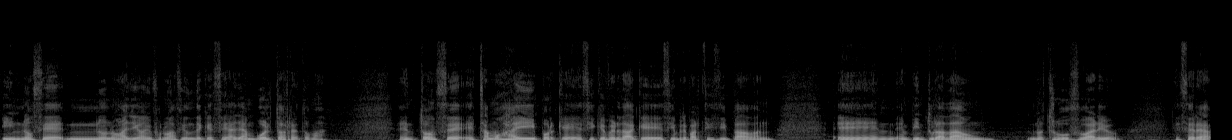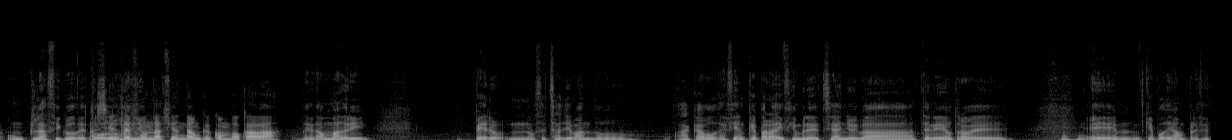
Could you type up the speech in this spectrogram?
Y no, se, no nos ha llegado información de que se hayan vuelto a retomar. Entonces estamos ahí porque sí que es verdad que siempre participaban en, en Pintura Down nuestros usuarios. Ese era un clásico de todos Así es los de años Fundación Down que convocaba... de Down Madrid, pero no se está llevando a cabo. Decían que para diciembre de este año iba a tener otra vez em, que podían prese-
